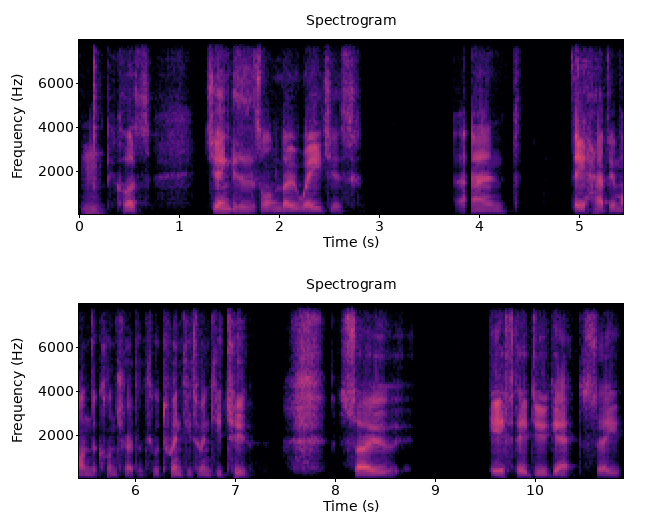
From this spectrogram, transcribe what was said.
mm. because Cengiz is on low wages and they have him under contract until 2022. So if they do get, say,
